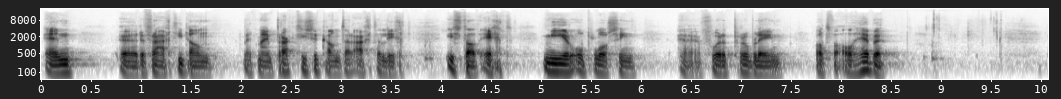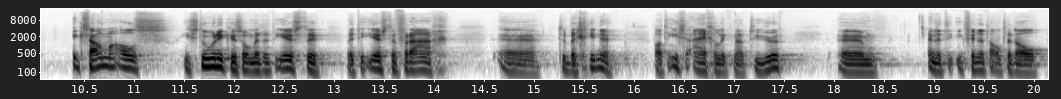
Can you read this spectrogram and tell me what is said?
En de vraag die dan met mijn praktische kant daarachter ligt is dat echt meer oplossing uh, voor het probleem wat we al hebben. Ik zou me als historicus, om met, het eerste, met de eerste vraag uh, te beginnen, wat is eigenlijk natuur? Um, en het, ik vind het altijd al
